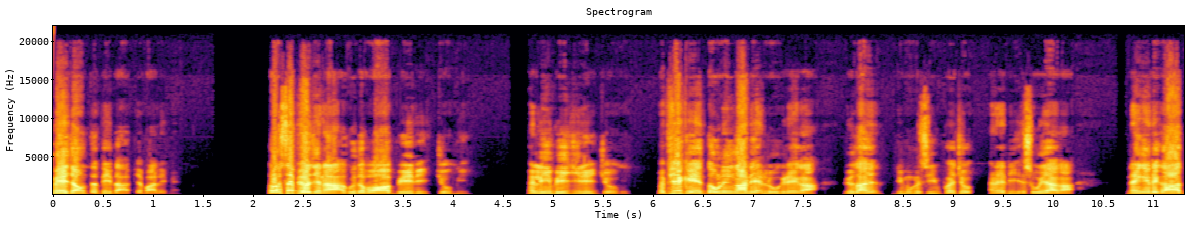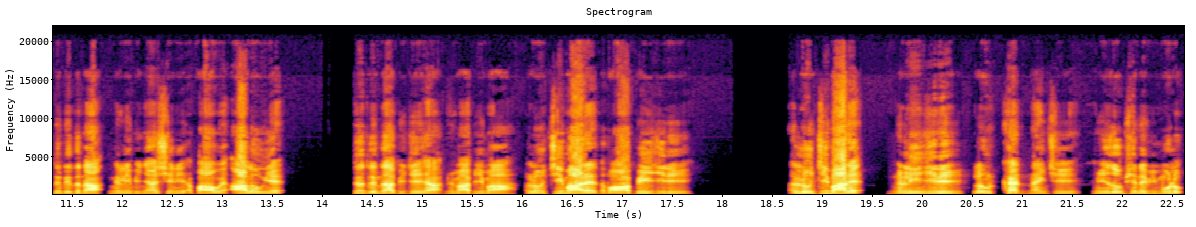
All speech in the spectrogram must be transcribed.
မဲ့ကြောင်းတက်တည်တာဖြစ်ပါလိမ့်မယ်တို့ဆက်ပြောချင်တာအခုသဘောဘေးတွေကြုံပြီငလင်ဘေးကြီးတွေကြုံပြီမဖြစ်ခင်3 5နှစ်အလိုကလေးကမြို့သားဒီမိုကရေစီအဖွဲ့ချုပ် NLD အစိုးရက နိုင်ငံတကာသုတေသနငလင်ပညာရှင်တွေအပါအဝင်အားလုံးရဲ့သုတေသနပြုချက်ရမြန်မာပြည်မှာအလွန်ကြီးမားတဲ့သဘာဝဘေးကြီးတွေအလွန်ကြီးမားတဲ့ငလင်ကြီးတွေလှုပ်ခတ်နိုင်ချေအမြင့်ဆုံးဖြစ်နေပြီမို့လို့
